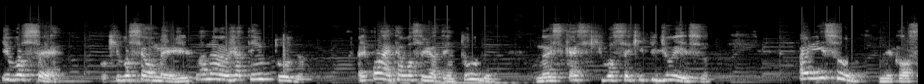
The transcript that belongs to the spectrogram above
e você? O que você almeja? Ele fala, não, eu já tenho tudo. Aí ele fala, ah, então você já tem tudo? Não esquece que você que pediu isso. Aí nisso, Nicolas,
